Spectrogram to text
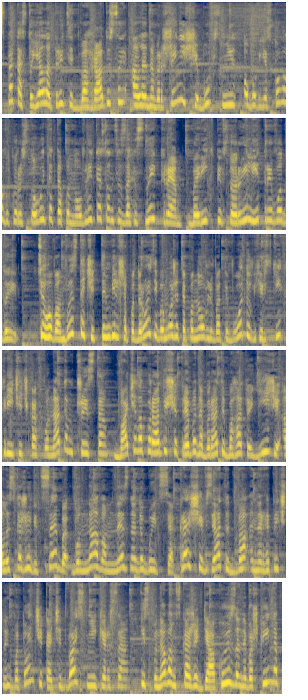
Спека стояла 32 градуси, але на вершині ще був сніг. Обов'язково використовуйте та поновлюйте сонцезахисний крем. Беріть півтори літри води. Цього вам вистачить, тим більше по дорозі ви можете поновлювати воду в гірських річечках. Вона там чиста. Бачила пораду, що треба набирати багато їжі, але скажу від себе, вона вам не знадобиться. Краще взяти два енергетичних батончика чи два снікерса. І спина вам скаже дякую за неважкий наплів.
